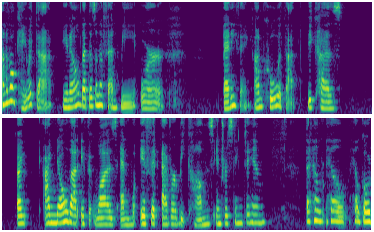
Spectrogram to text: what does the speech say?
And I'm okay with that. You know, that doesn't offend me or anything. I'm cool with that because I I know that if it was and if it ever becomes interesting to him, that he'll he'll he'll go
